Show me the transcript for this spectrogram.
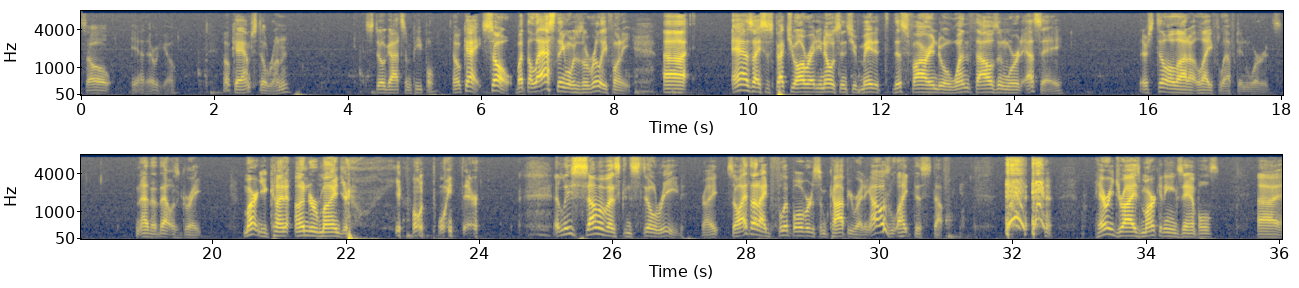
So, yeah, there we go. Okay, I'm still running. Still got some people. Okay, so, but the last thing was really funny. Uh, as I suspect you already know, since you've made it this far into a 1,000 word essay, there's still a lot of life left in words. And I thought that was great. Martin, you kind of undermined your, your own point there at least some of us can still read, right? So I thought I'd flip over to some copywriting. I always like this stuff. Harry Dry's marketing examples. Uh,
